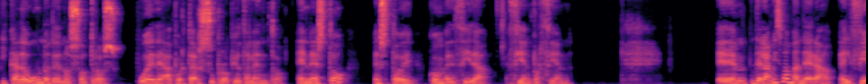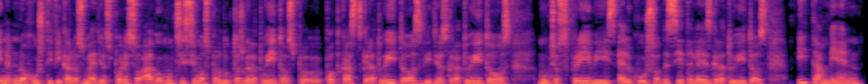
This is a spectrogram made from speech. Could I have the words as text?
Y cada uno de nosotros puede aportar su propio talento. En esto estoy convencida 100%. Em, de la misma manera, el fin no justifica los medios, por eso hago muchísimos productos gratuitos, podcasts gratuitos, vídeos gratuitos, muchos freebies, el curso de siete leyes gratuitos y también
